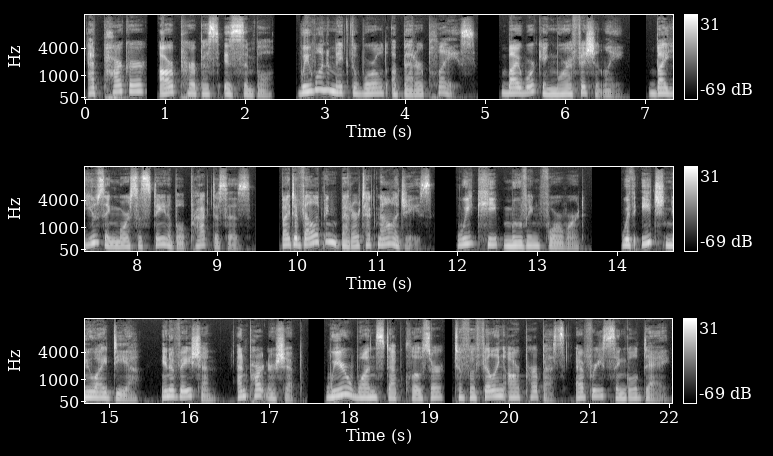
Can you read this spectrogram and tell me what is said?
At Parker, our purpose is simple. We want to make the world a better place by working more efficiently, by using more sustainable practices by developing better technologies, we keep moving forward. With each new idea, innovation, and partnership, we're one step closer to fulfilling our purpose every single day.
